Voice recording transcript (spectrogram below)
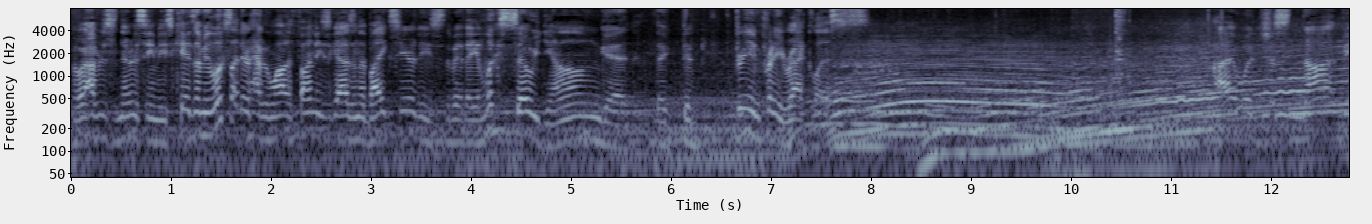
Oh, I'm just noticing these kids. I mean, it looks like they're having a lot of fun. These guys on the bikes here. These they they look so young and they, they're being pretty reckless. I would just not be.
